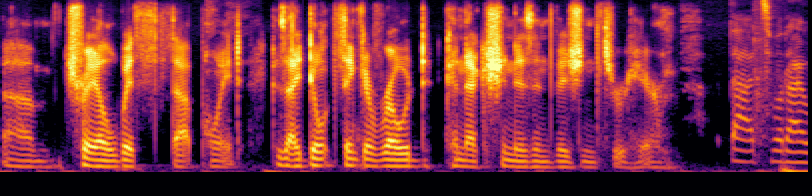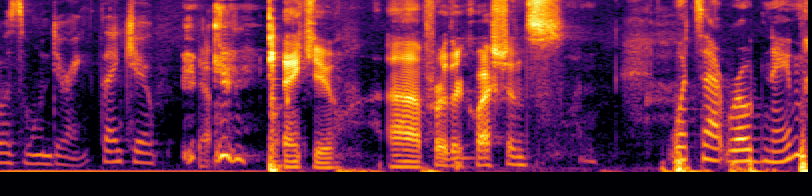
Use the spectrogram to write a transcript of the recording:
um, trail width at that point because I don't think a road connection is envisioned through here. That's what I was wondering. Thank you. Yep. Thank you. Uh, further questions? What's that road name?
